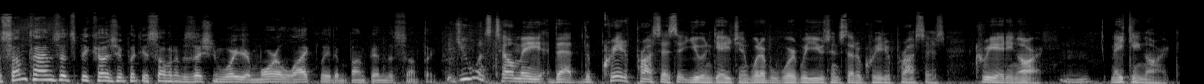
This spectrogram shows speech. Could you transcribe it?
Sometimes it's because you put yourself in a position where you're more likely to bump into something. Did you once tell me that the creative process that you engage in, whatever word we use instead of creative process, creating art, making art,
